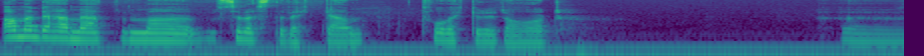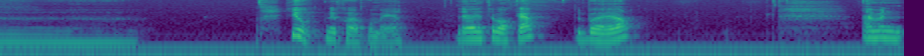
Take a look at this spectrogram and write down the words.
Ja men det här med att man, semesterveckan, två veckor i rad. Eh, jo, nu kom jag på mig igen. Jag är tillbaka. Nu börjar jag. Nej, men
